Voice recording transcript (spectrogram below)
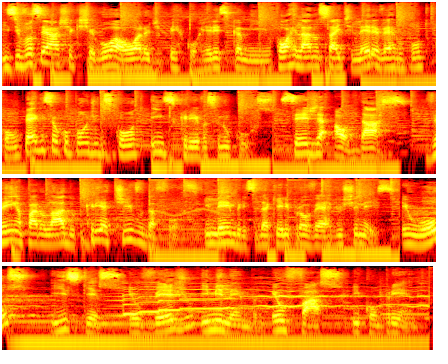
E se você acha que chegou a hora de percorrer esse caminho, corre lá no site lereverbo.com, pegue seu cupom de desconto e inscreva-se no curso. Seja audaz venha para o lado criativo da força. E lembre-se daquele provérbio chinês: Eu ouço e esqueço, eu vejo e me lembro, eu faço e compreendo.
